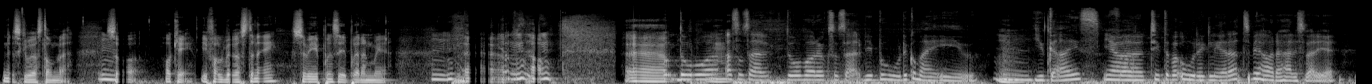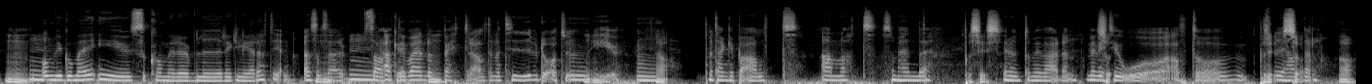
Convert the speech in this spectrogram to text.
nu ska vi rösta om det. Mm. Så okej, ifall vi röstar nej så är vi i princip redan med. Mm. Eh, ja. Eh, Och då, mm. alltså så här, då var det också så här, vi borde gå med i EU. Mm. You guys. Ja. För titta vad oreglerat vi har det här i Sverige. Mm. Mm. Om vi går med i EU så kommer det bli reglerat igen. Alltså Mm. så här, Mm. saker. Att det var ändå Mm. bättre alternativ då, typ Mm. EU. Mm. Ja. Med tanke på allt annat som hände Precis. runt om i världen. Med Så- WTO och allt och Precis, så, frihandel. ja.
